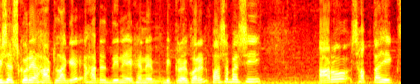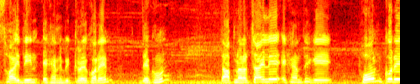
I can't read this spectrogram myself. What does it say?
বিশেষ করে হাট লাগে। হাটের দিনে এখানে বিক্রয় করেন। পাশাপাশি আরও সাপ্তাহিক ছয় দিন এখানে বিক্রয় করেন। দেখুন তা আপনারা চাইলে এখান থেকে ফোন করে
